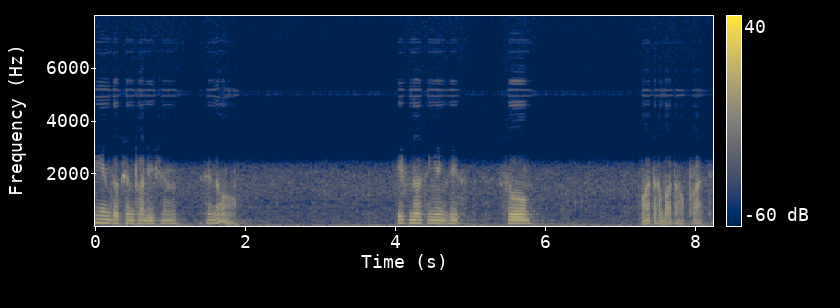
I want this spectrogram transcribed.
Here in Dzogchen tradition, say no. if nothing exists, so what about our practice?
